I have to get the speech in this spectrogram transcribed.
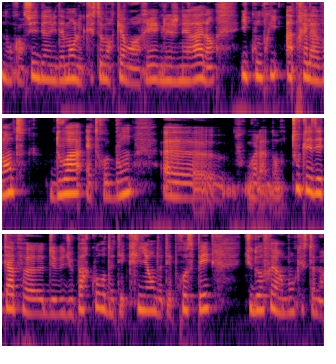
Donc ensuite, bien évidemment, le customer care en règle générale, hein, y compris après la vente, doit être bon. Euh, voilà, dans toutes les étapes euh, du, parcours de tes clients, de tes prospects, tu dois offrir un bon customer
